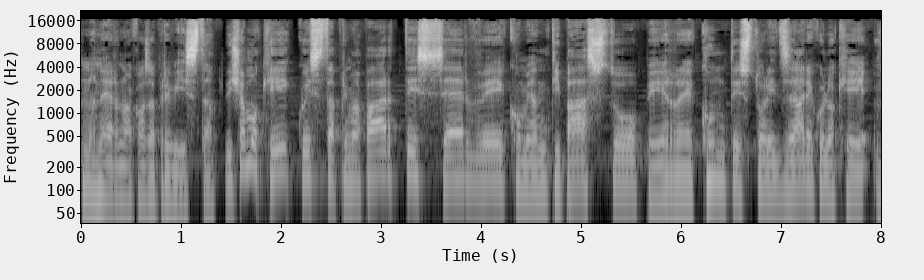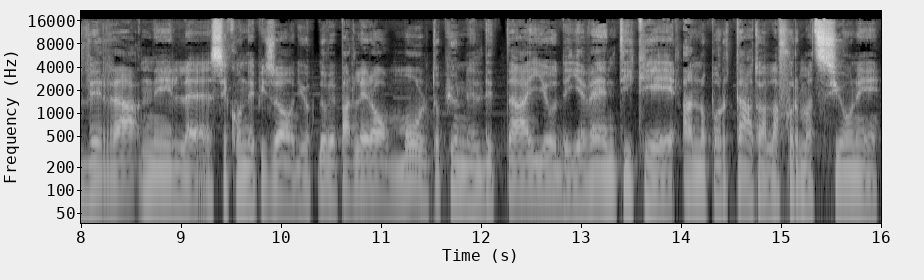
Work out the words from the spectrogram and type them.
non era una cosa prevista. Diciamo che questa prima parte serve come antipasto per contestualizzare quello che verrà nel secondo episodio, dove parlerò molto più nel dettaglio degli eventi che hanno portato alla formazione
